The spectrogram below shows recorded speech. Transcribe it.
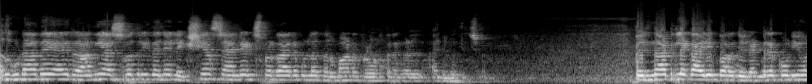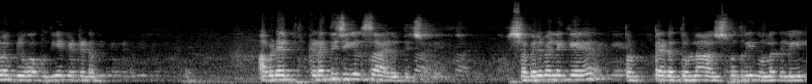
അതുകൂടാതെ റാന്നി ആശുപത്രി തന്നെ ലക്ഷ്യ സ്റ്റാൻഡേർഡ്സ് പ്രകാരമുള്ള നിർമ്മാണ പ്രവർത്തനങ്ങൾ അനുവദിച്ചു. പെരുന്നാട്ടിലെ കാര്യം പറഞ്ഞു രണ്ടര കോടിയോളം രൂപ പുതിയ കെട്ടിടം അവിടെ കിടത്തി ചികിത്സ ആരംഭിച്ചു. ശബരിമലയ്ക്ക് തൊട്ടടുത്തുള്ള ആശുപത്രി എന്നുള്ള നിലയിൽ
